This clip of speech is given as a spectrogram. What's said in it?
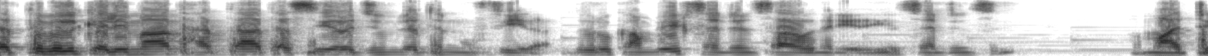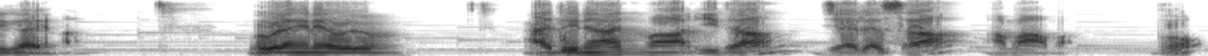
റത്തുബിൽ കലിമാത്ത് ഹത്താ തസീർ ജുംലത്തുൻ മുഫീദ. ഇതൊരു കംപ്ലീറ്റ് സെന്റൻസ് ആവുന്ന രീതിയിൽ സെന്റൻസ് മാറ്റുക എന്നാണ്. ഇവിടെ എങ്ങനെയാ വരും? അതിനാൻ മാ ഇത ജലസ അമാമ. അപ്പോ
